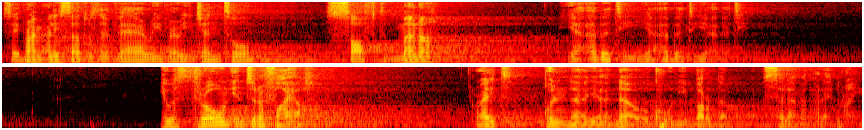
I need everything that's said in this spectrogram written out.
So Ibrahim alayhi salatu was in a very, very gentle, soft manner. Ya abati, ya abati, ya abati. He was thrown into the fire. Right? قلنا يا نار كوني بردا سلاما على إبراهيم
